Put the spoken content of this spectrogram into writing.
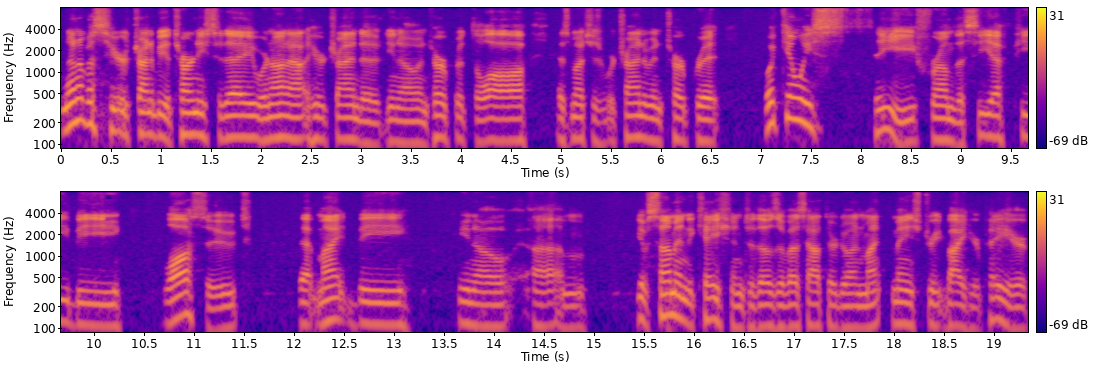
none of us here are trying to be attorneys today. We're not out here trying to you know interpret the law as much as we're trying to interpret what can we see from the CFPB lawsuit that might be, you know, um, give some indication to those of us out there doing my, Main Street buy here, pay here,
